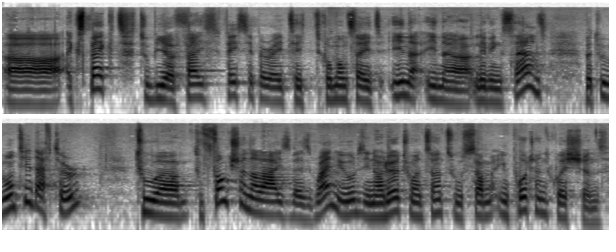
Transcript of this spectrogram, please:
uh, expect to be a phase-separated condensate in, in living cells. But we wanted after to, um, to functionalize these granules in order to answer to some important questions.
